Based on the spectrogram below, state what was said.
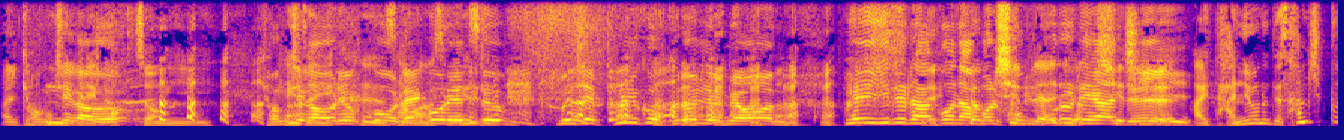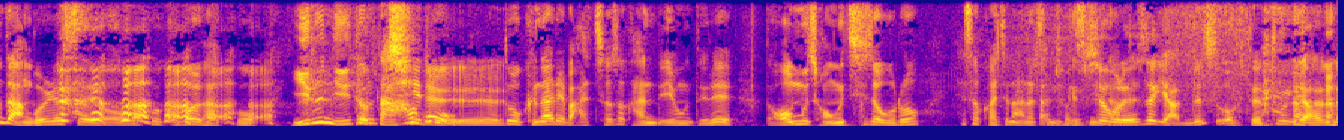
아니, 경제가 어, 걱정이 경제가 어렵고 레고랜드 문제 풀고 그러려면 회의를 하거나 네, 뭘 공부를 해야지. 아니 다녀오는데 30분도 안 걸렸어요. 그걸 갖고 일은 일대로 다 하고 또 그날에 맞춰서 간 내용들을 너무 정치적으로 해석하지는 않았으면 좋겠습니다. 정치적으로 해석이 안 될 수가 없어요. 대통령이 하는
